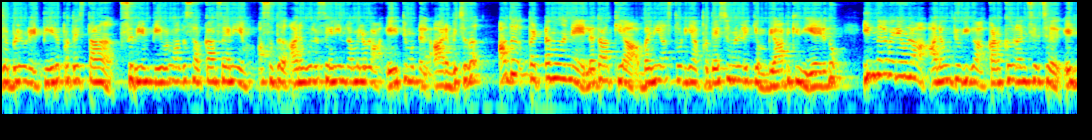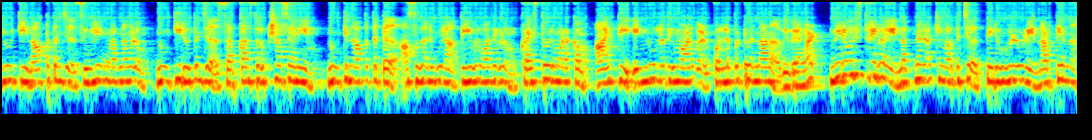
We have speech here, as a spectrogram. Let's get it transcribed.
ജബ്ലിയുടെ തീരപ്രദേശത്താണ് സിറിയൻ തീവ്രവാദ സർക്കാർ സേനയും അസദ് അനുകൂല സേനയും തമ്മിലുള്ള ഏറ്റുമുട്ടൽ ആരംഭിച്ചത്. അത് പെട്ടെന്ന് തന്നെ ലതാക്കിയ ബനിയാസ് തുടങ്ങിയ പ്രദേശങ്ങളിലേക്കും വ്യാപിക്കുകയായിരുന്നു. ഇന്നലെ വരെയുള്ള അനൌദ്യോഗിക കണക്കുകൾ അനുസരിച്ച് എഴുന്നൂറ്റി നാൽപ്പത്തഞ്ച് സിവിലിയൻ മരണങ്ങളും നൂറ്റി ഇരുപത്തഞ്ച് സർക്കാർ സുരക്ഷാ സേനയും നൂറ്റി നാൽപ്പത്തെട്ട് അസദ് അനുകൂല തീവ്രവാദികളും ക്രൈസ്തവരുമടക്കം ആയിരത്തി എണ്ണൂറിലധികം ആളുകൾ കൊല്ലപ്പെട്ടു എന്നാണ് വിവരങ്ങൾ. നിരവധി സ്ത്രീകളെ നഗ്നരാക്കി മർദ്ദിച്ച് തെരുവുകളിലൂടെ നടത്തിയെന്ന്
